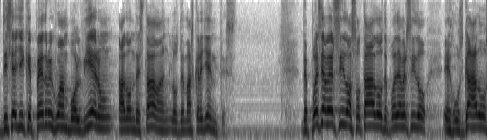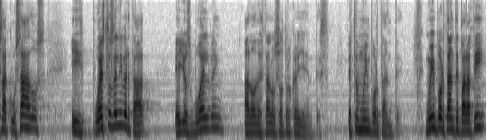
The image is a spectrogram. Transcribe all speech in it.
Dice allí que Pedro y Juan volvieron a donde estaban los demás creyentes. Después de haber sido azotados, después de haber sido eh, juzgados, acusados y puestos en libertad, ellos vuelven a donde están los otros creyentes. Esto es muy importante. Muy importante para ti,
